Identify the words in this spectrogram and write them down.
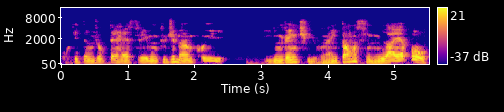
porque tem um jogo terrestre muito dinâmico e, e inventivo, né? Então, assim, o Eli Apple,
